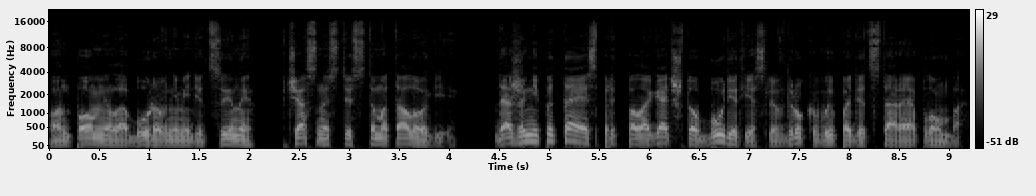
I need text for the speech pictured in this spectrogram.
Он помнил об уровне медицины, в частности стоматологии, даже не пытаясь предполагать, что будет, если вдруг выпадет старая пломба.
